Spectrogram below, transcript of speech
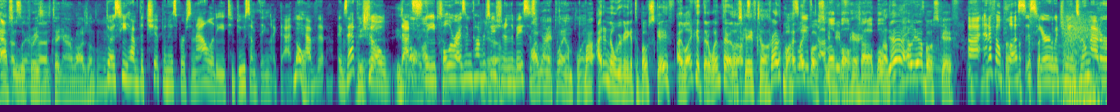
absolutely crazy that. to take Aaron Rodgers off. Mm-hmm. Does he have the chip in his personality to do something like that? No. Have the exactly. So He's that's no, the polarizing conversation yeah. and the basis. I want to play. I'm playing. Wow, I didn't know we were going to get to Bo Scaife. I like it that it went there. Bo though. Scaife talk. Incredible. Bo I like Bo Scaife. I love Bo. Shout out Bo. Yeah, hell yeah, Bo Scaife. Uh, NFL Plus is here, which means no matter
